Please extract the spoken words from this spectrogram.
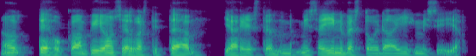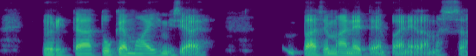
No, tehokkaampi on selvästi tämä järjestelmä, missä investoidaan ihmisiin ja pyritään tukemaan ihmisiä pääsemään eteenpäin elämässä.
